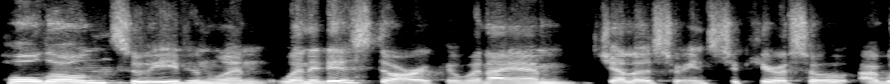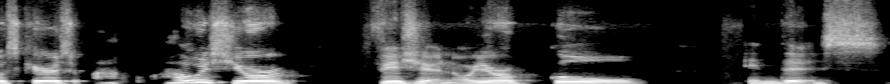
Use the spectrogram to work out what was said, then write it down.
hold on to even when when it is dark and when I am jealous or insecure. So I was curious, how is your vision or your goal in this?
